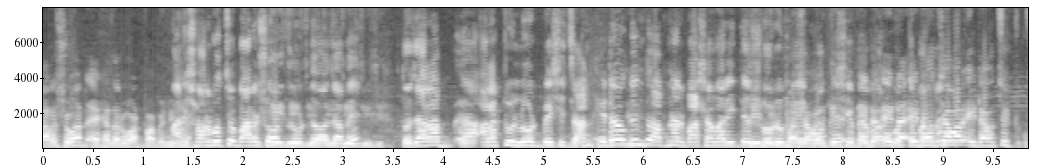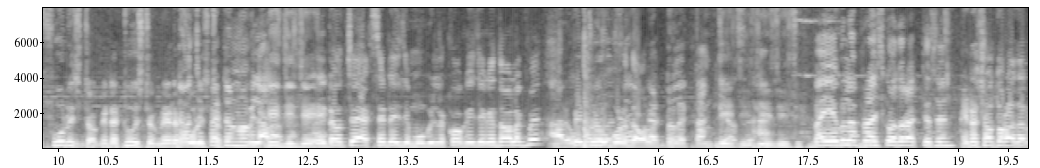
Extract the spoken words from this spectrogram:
বারোশো ওয়াট এক হাজার ওয়াট পাবেন মানে সর্বোচ্চ বারোশো জি, লোড দেওয়া যাবে। তো যারা আর একটু লোড বেশি চান এটাও কিন্তু আপনার বাসা বাড়িতে শোরুমে অফিসে ব্যবহার করতে এটা হচ্ছে আবার এটা হচ্ছে ফুল স্টক এটা টু স্টক এটা ফোর স্টক petrol mobile জি জি জি এটা হচ্ছে এক সাইডে এই যে মোবিলের কক এই জায়গায় দেওয়া লাগবে আর পেট্রোল উপরে দেওয়া লাগবে। পেট্রোলের ট্যাঙ্কি জি আছে জি জি হ্যাঁ। জি। ভাই এগুলা প্রাইস কত রাখতেছেন? এটা সতেরো হাজার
